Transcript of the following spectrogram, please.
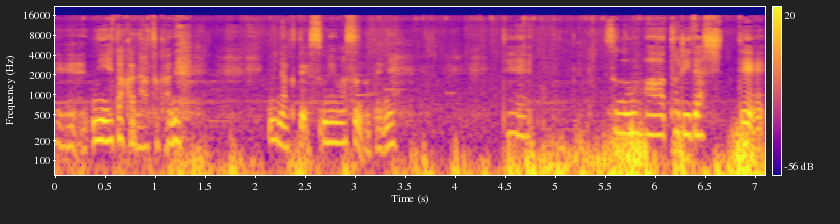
えー、煮えたかなとかね見なくて済みますのでね。でそのまま取り出して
